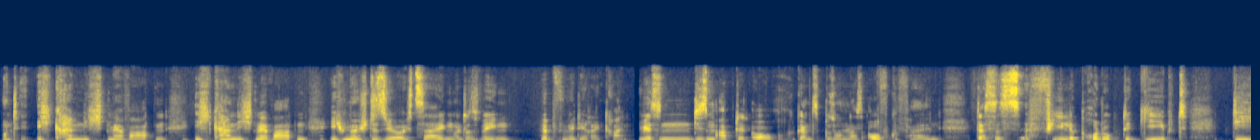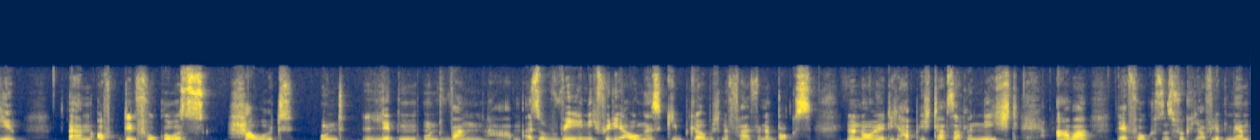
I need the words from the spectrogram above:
und ich kann nicht mehr warten. Ich kann nicht mehr warten. Ich möchte sie euch zeigen und deswegen hüpfen wir direkt rein. Mir ist in diesem Update auch ganz besonders aufgefallen, dass es viele Produkte gibt, die ähm, auf den Fokus Haut und Lippen und Wangen haben. Also wenig für die Augen. Es gibt, glaube ich, eine Five in a Box, eine neue. Die habe ich Tatsache nicht. Aber der Fokus ist wirklich auf Lippen. Wir haben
